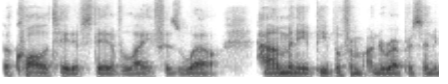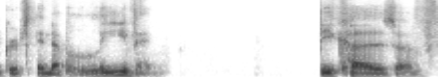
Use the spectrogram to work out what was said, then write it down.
the qualitative state of life as well. How many people from underrepresented groups end up leaving because of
